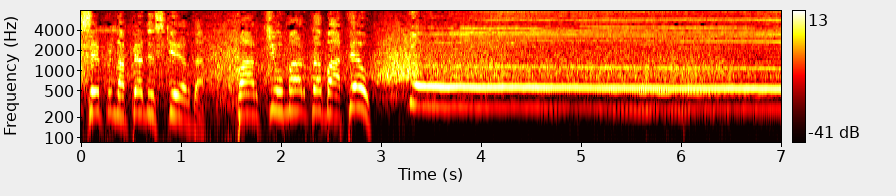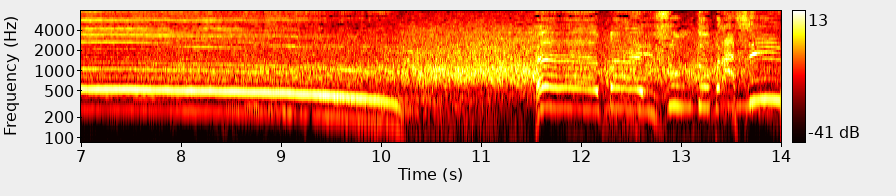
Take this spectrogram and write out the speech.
Sempre na perna esquerda. Partiu Marta, bateu. Gol! É mais um do Brasil!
